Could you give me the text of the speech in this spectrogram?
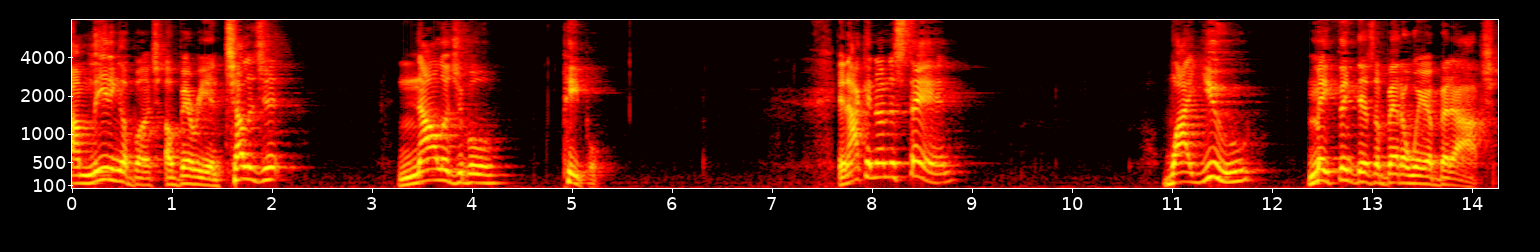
I'm leading a bunch of very intelligent, knowledgeable people. And I can understand why you may think there's a better way, a better option.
